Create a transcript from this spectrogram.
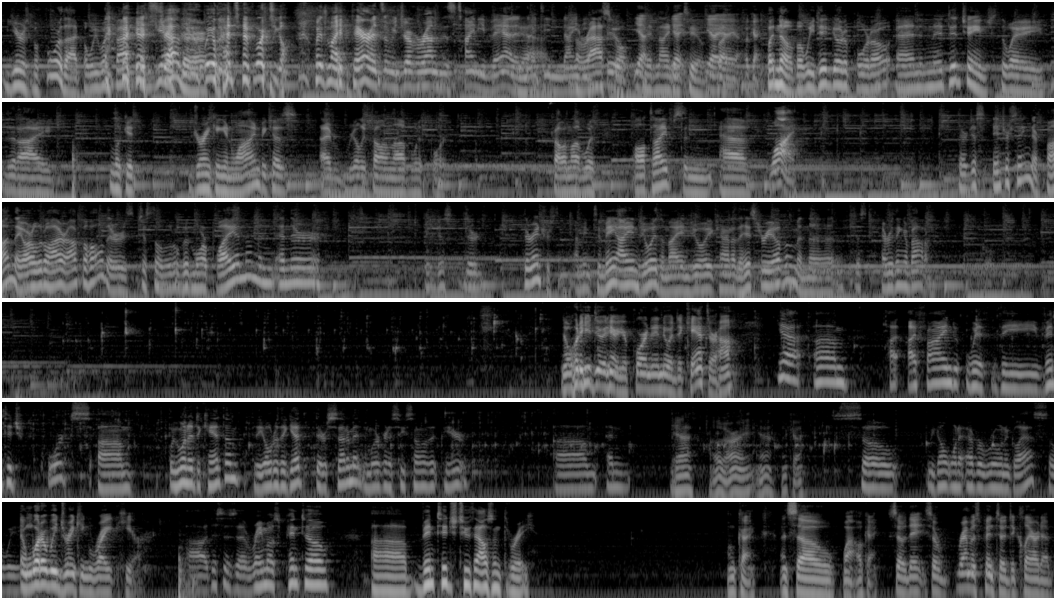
years before that, but we went back It's true. together. We went to Portugal with my parents, and we drove around in this tiny van in Yeah, 1992. a Rascal, yeah, mid 92. Yeah, yeah, but, yeah, yeah. Okay. But no, but we did go to Porto, and it did change the way that I look at drinking and wine because I really fell in love with port. Fell in love with all types and have Why? They're just interesting. They're fun. They are a little higher alcohol. There's just a little bit more play in them, and, and they're they're just they're they're interesting. I mean, to me, I enjoy them. I enjoy kind of the history of them and the just everything about them. Now, what are you doing here? You're pouring it into a decanter, huh? Yeah, um, I, I find with the vintage um, we want to decant them. The older they get, their sediment, and we're going to see some of it here. Um, and Yeah. Oh, all right. Yeah. Okay. so we don't want to ever ruin a glass. So we And what are we drinking right here? Uh, this is a Ramos Pinto uh, Vintage 2003. Okay. And so, wow. Okay. So they, so Ramos Pinto declared a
